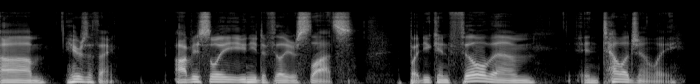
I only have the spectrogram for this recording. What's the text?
Um, here's the thing. Obviously, you need to fill your slots, but you can fill them intelligently.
